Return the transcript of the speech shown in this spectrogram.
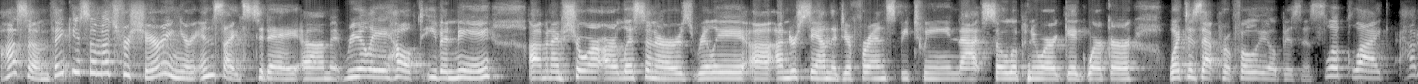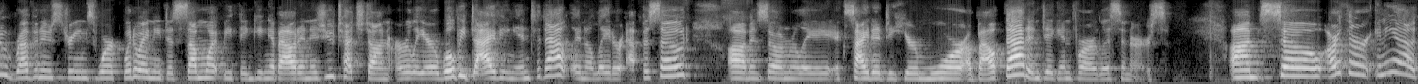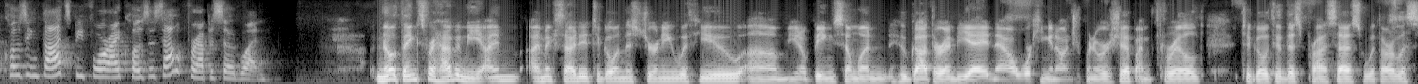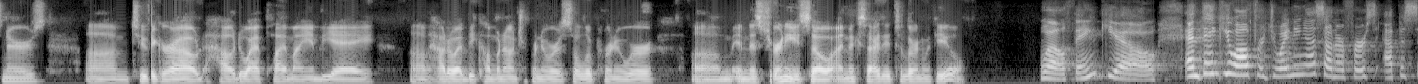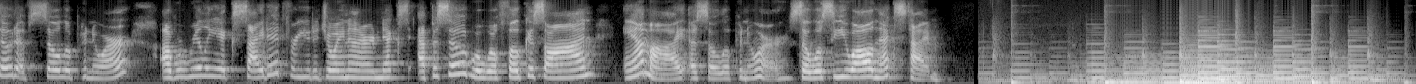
Awesome. Thank you so much for sharing your insights today. Um, it really helped even me. Um, and I'm sure our listeners really uh, understand the difference between that solopreneur, gig worker. What does that portfolio business look like? How do revenue streams work? What do I need to somewhat be thinking about? And as you touched on earlier, we'll be diving into that in a later episode. Um, and so I'm really excited to hear more about that and dig in for our listeners. Um, so, Arthur, any uh, closing thoughts before I close this out for episode one? No, thanks for having me. I'm I'm excited to go on this journey with you. Um, you know, being someone who got their MBA now working in entrepreneurship, I'm thrilled to go through this process with our listeners um, to figure out how do I apply my MBA, um, how do I become an entrepreneur, a solopreneur um, in this journey. So I'm excited to learn with you. Well, thank you. And thank you all for joining us on our first episode of Solopreneur. Uh, we're really excited for you to join our next episode where we'll focus on Am I a Solopreneur? So we'll see you all next time.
